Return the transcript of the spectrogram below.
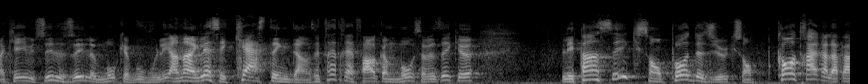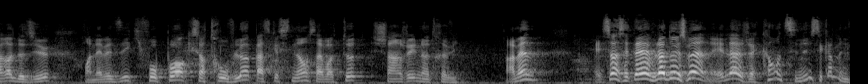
OK? Utilisez le mot que vous voulez. En anglais, c'est casting down. C'est très, très fort comme mot. Ça veut dire que les pensées qui ne sont pas de Dieu, qui sont contraires à la parole de Dieu, on avait dit qu'il ne faut pas qu'ils se retrouvent là parce que sinon, ça va tout changer notre vie. Amen? Et ça, c'était là deux semaines. Et là, je continue. C'est comme une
